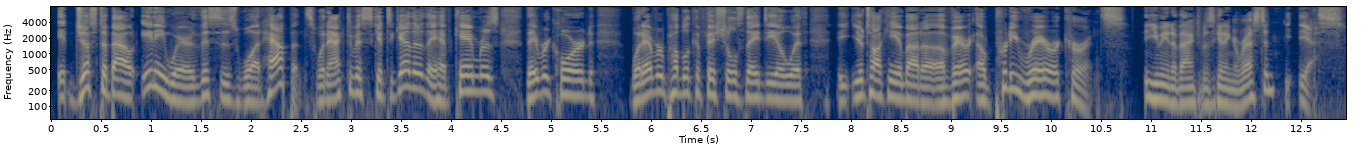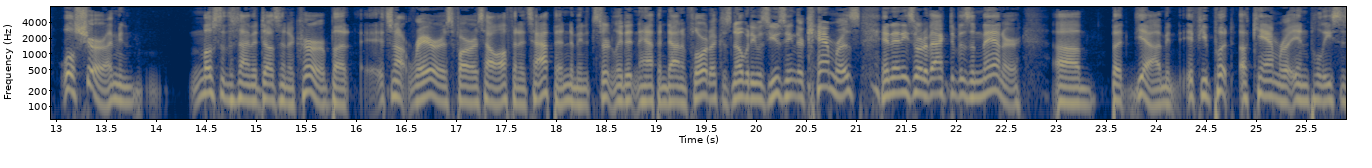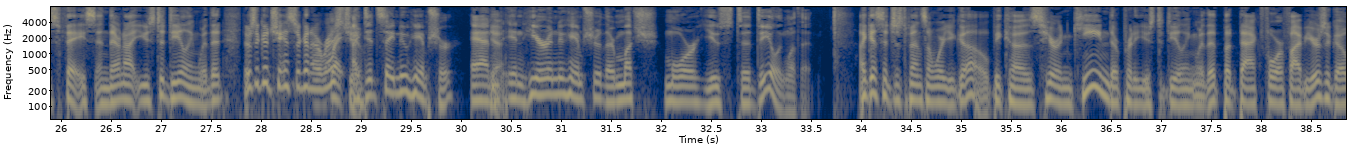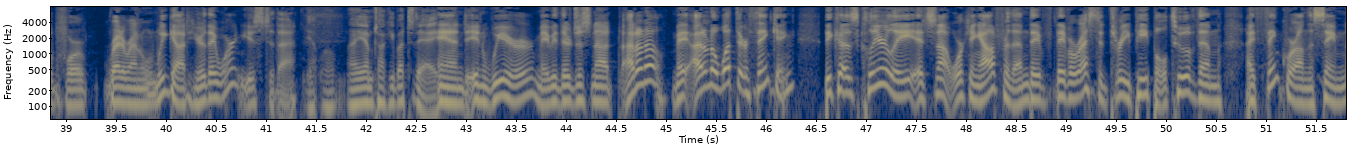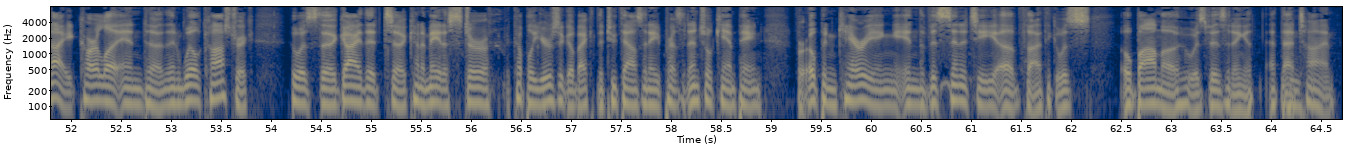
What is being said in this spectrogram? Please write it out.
it just about anywhere. This is what happens when activists get together. They have cameras. They record whatever public officials they deal with. You're talking about a, a very a pretty rare occurrence. You mean of activists getting arrested? Yes. Well, sure. I mean, most of the time it doesn't occur, but it's not rare as far as how often it's happened. I mean, it certainly didn't happen down in Florida because nobody was using their cameras in any sort of activism manner. Uh, but yeah, I mean, if you put a camera in police's face and they're not used to dealing with it, there's a good chance they're going to arrest right. you. I did say New Hampshire, and yeah. in here in New Hampshire, they're much more used to dealing with it. I guess it just depends on where you go because here in Keene they're pretty used to dealing with it, but back four or five years ago, before right around when we got here, they weren't used to that. Yeah, well, I am talking about today. And in Weare, maybe they're just not. I don't know. I don't know what they're thinking because clearly it's not working out for them. They've they've arrested three people. Two of them, I think, were on the same night. Carla and uh, then Will Kostric who was the guy that uh, kind of made a stir a couple of years ago back in the 2008 presidential campaign for open carrying in the vicinity of, I think it was Obama who was visiting at, at that mm-hmm. time.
